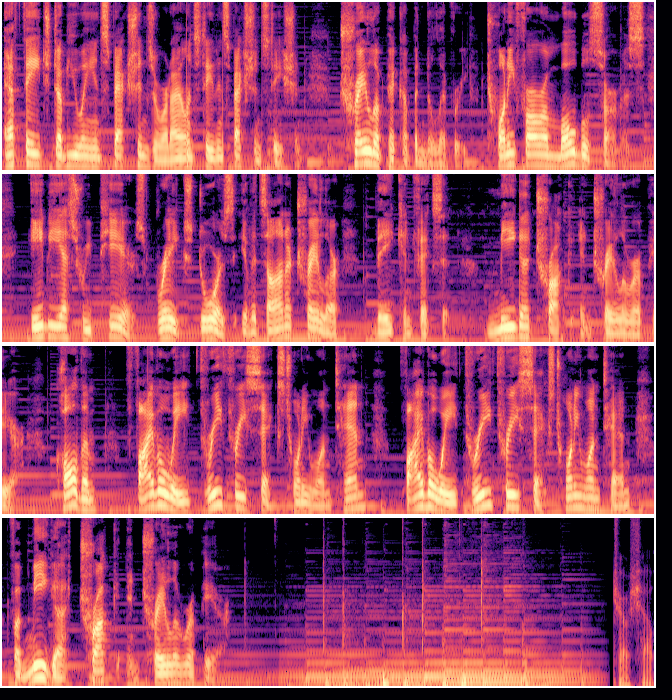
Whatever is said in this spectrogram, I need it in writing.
FHWA inspections or Rhode Island State Inspection Station, trailer pickup and delivery, 24 hour mobile service, ABS repairs, brakes, doors. If it's on a trailer, they can fix it. MEGA Truck and Trailer Repair. Call them 508 336 2110. 508 336 2110 for MEGA Truck and Trailer Repair. Show.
